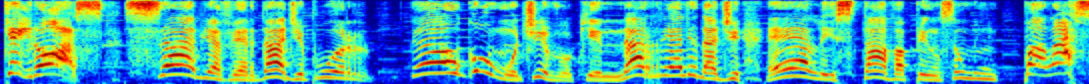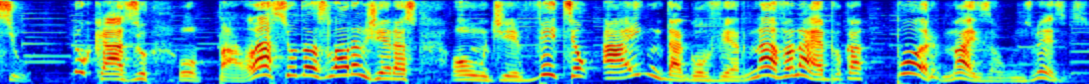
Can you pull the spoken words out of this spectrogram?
Queiroz, sabe a verdade por algum motivo que, na realidade, ela estava pensando em palácio. No caso, o Palácio das Laranjeiras, onde Witzel ainda governava na época por mais alguns meses.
